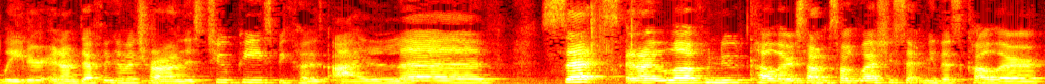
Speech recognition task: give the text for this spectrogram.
later. And I'm definitely going to try on this two piece because I love sets and I love nude colors. So I'm so glad she sent me this color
